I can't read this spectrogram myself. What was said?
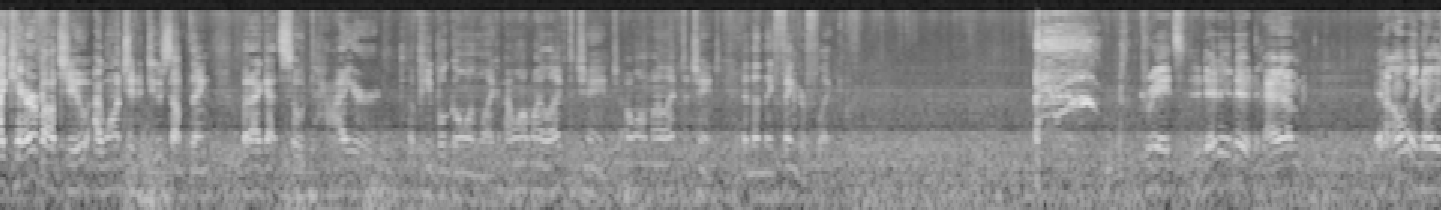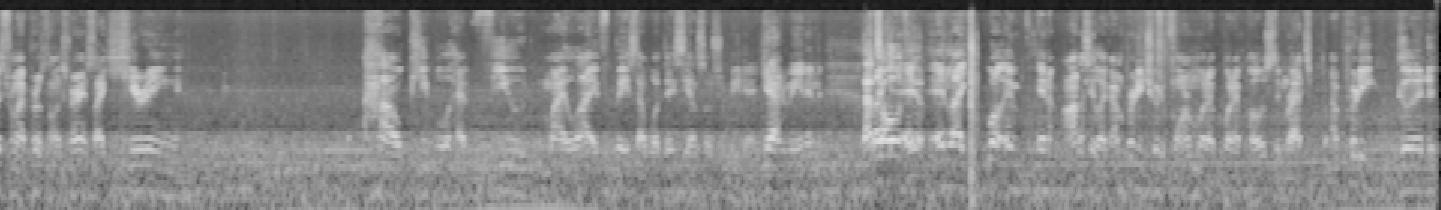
I care about you. I want you to do something, but I got so tired of people going like, "I want my life to change. I want my life to change," and then they finger flick. Creates, dude, dude, dude. And I'm, and I only know this from my personal experience. Like hearing how people have viewed my life based on what they see on social media. You Yeah. know what I mean? And That's like, all of and, you. And like, well, and, and honestly, like I'm pretty true to form what I what I post, and Right. that's a pretty good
